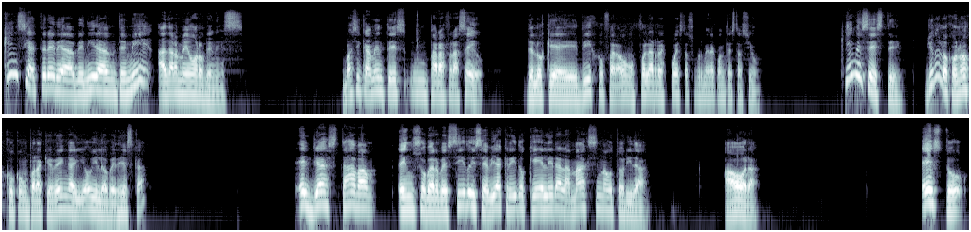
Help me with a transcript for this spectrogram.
quién se atreve a venir ante mí a darme órdenes? Básicamente es un parafraseo de lo que dijo Faraón, fue la respuesta a su primera contestación. ¿Quién es este? Yo no lo conozco como para que venga yo y le obedezca. Él ya estaba ensoberbecido y se había creído que él era la máxima autoridad. Ahora, esto,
